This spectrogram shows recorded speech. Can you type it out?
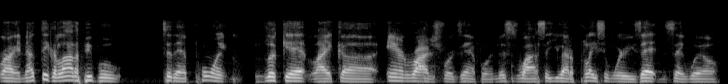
Right, and I think a lot of people to that point look at like uh, Aaron Rodgers, for example, and this is why I say you got to place him where he's at and say, well,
